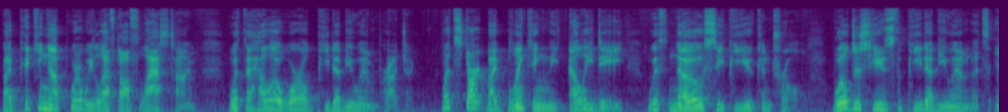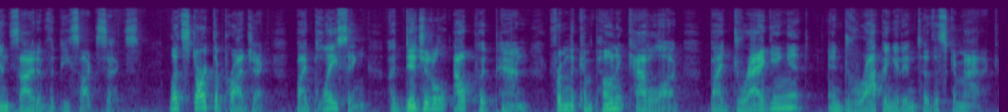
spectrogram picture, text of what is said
by picking up where we left off last time with the Hello World PWM project. Let's start by blinking the LED with no CPU control. We'll just use the PWM that's inside of the PSOC 6. Let's start the project by placing a digital output pin from the component catalog by dragging it and dropping it into the schematic.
